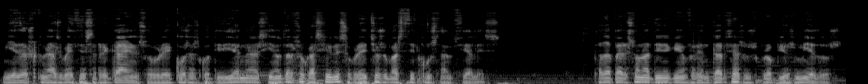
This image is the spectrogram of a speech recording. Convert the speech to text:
Miedos que unas veces recaen sobre cosas cotidianas y en otras ocasiones sobre hechos más circunstanciales. Cada persona tiene que enfrentarse a sus propios miedos,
